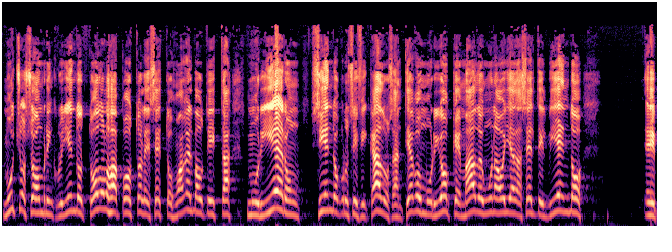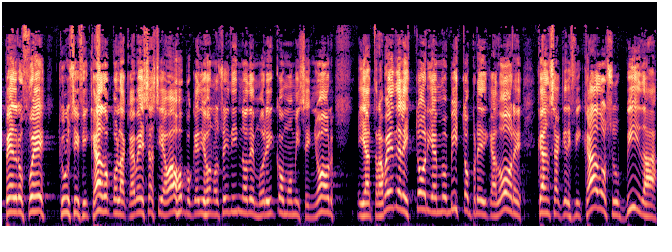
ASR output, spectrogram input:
muchos hombres, incluyendo todos los apóstoles, excepto Juan el Bautista, murieron siendo crucificados. Santiago murió quemado en una olla de aceite hirviendo. Eh, Pedro fue crucificado con la cabeza hacia abajo porque dijo, no soy digno de morir como mi Señor. Y a través de la historia hemos visto predicadores que han sacrificado sus vidas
